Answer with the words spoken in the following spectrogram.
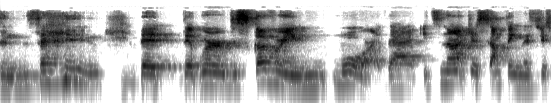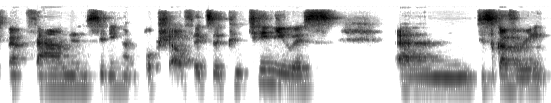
and hmm. that that we're discovering more that it's not just something that's just been found and sitting on a bookshelf it's a continuous um, discovery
